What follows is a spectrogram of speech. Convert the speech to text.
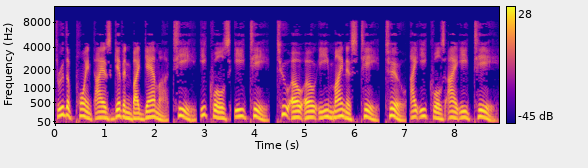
through the point I is given by gamma t equals et 200 e minus t 2 i equals i e t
